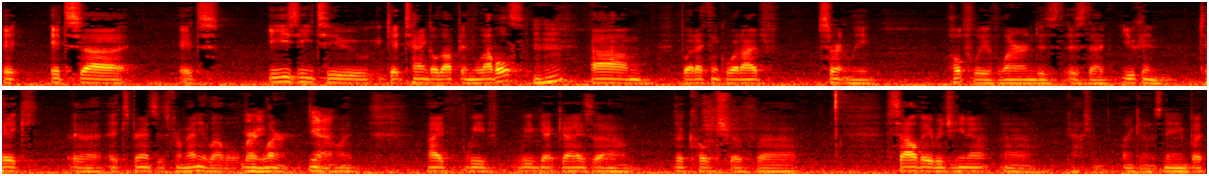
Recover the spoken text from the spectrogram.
it it's uh, it's easy to get tangled up in levels. Mm-hmm. Um, but I think what I've certainly, hopefully, have learned is is that you can take uh, experiences from any level Right. and learn. You Yeah. know, I, I we've we've got guys. Um, the coach of uh, Salve Regina, uh, gosh, I'm blanking on his name, but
